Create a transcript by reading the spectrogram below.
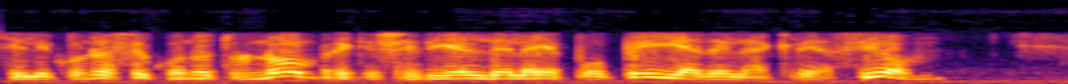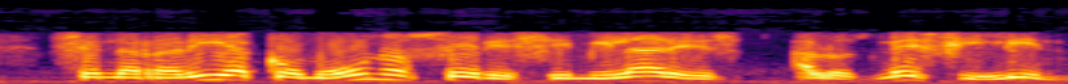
se le conoce con otro nombre, que sería el de la epopeya de la creación, se narraría como unos seres similares a los Nefilim,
